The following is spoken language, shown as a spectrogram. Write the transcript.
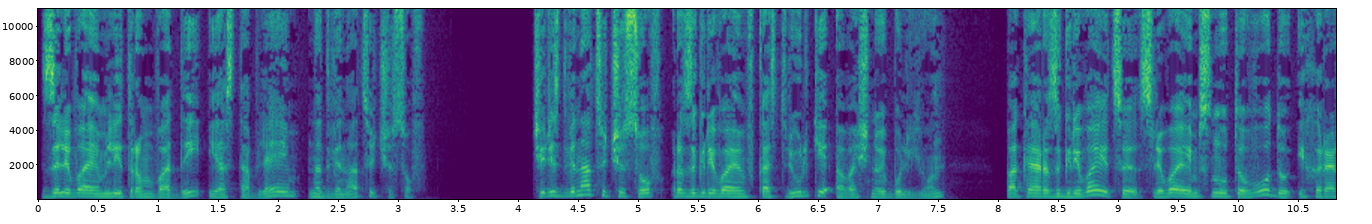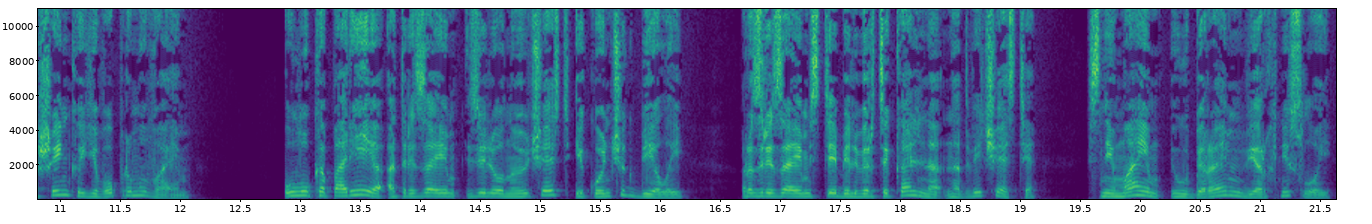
заливаем литром воды и оставляем на 12 часов. Через 12 часов разогреваем в кастрюльке овощной бульон. Пока разогревается, сливаем с нута воду и хорошенько его промываем. У лука-порея отрезаем зеленую часть и кончик белый, Разрезаем стебель вертикально на две части. Снимаем и убираем верхний слой.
